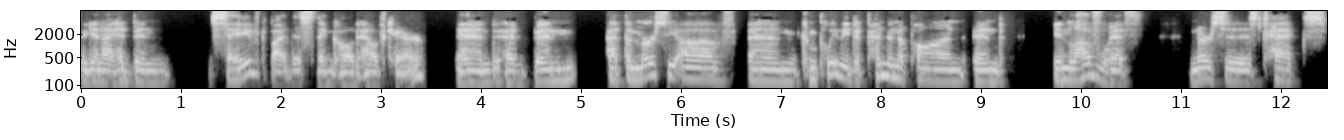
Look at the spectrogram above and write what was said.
Again, I had been saved by this thing called healthcare and had been at the mercy of and completely dependent upon and in love with nurses, techs,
